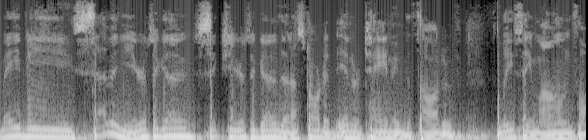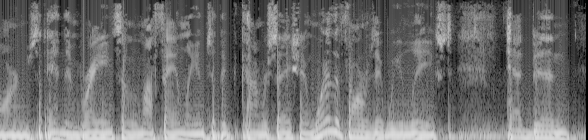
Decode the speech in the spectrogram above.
maybe seven years ago, six years ago, that I started entertaining the thought of leasing my own farms and then bringing some of my family into the conversation. One of the farms that we leased had been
